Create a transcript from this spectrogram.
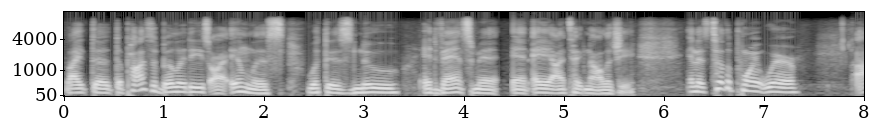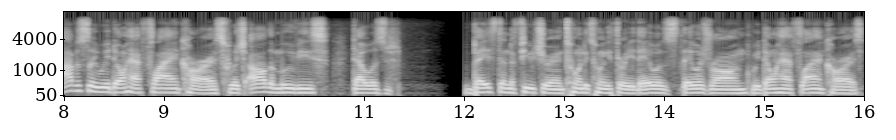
Like the the possibilities are endless with this new advancement in AI technology. And it's to the point where obviously we don't have flying cars, which all the movies that was based in the future in 2023, they was they was wrong. We don't have flying cars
